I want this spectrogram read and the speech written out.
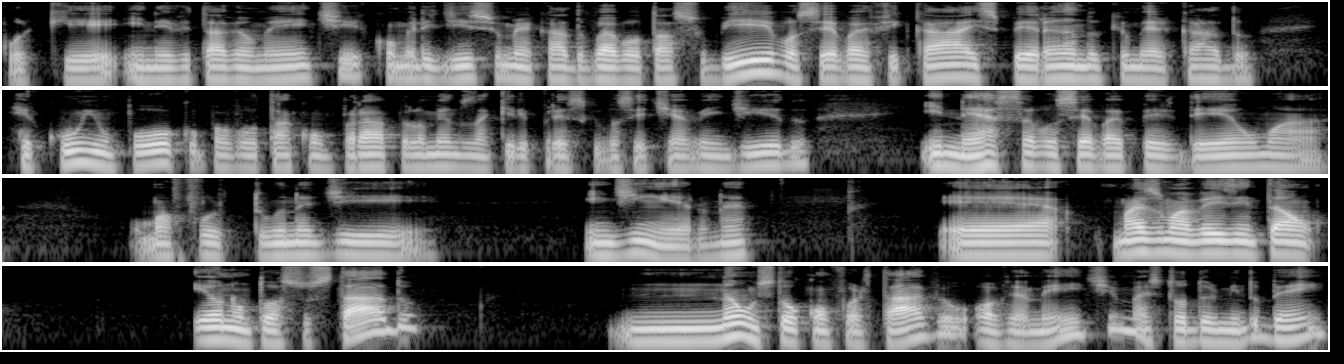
porque inevitavelmente, como ele disse, o mercado vai voltar a subir, você vai ficar esperando que o mercado recue um pouco para voltar a comprar, pelo menos naquele preço que você tinha vendido, e nessa você vai perder uma, uma fortuna de, em dinheiro, né? É, mais uma vez, então, eu não estou assustado, não estou confortável, obviamente, mas estou dormindo bem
